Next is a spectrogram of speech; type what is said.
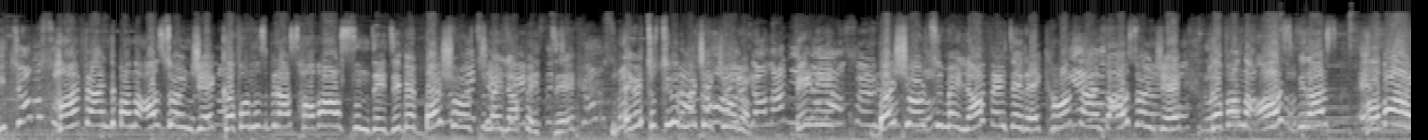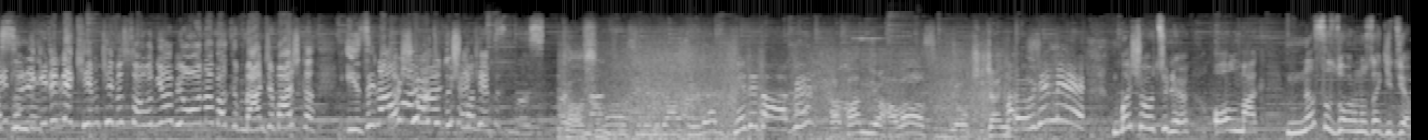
İtiyor musun? Hanımefendi bana az önce kafanız biraz hava alsın dedi ve başörtüme laf etti. musunuz? Evet tutuyorum ve çekiyorum. yalan, Benim? Başörtüme laf ederek hanımefendi az önce kafanı az biraz hava alsın dedi. gidin de kim kimi savunuyor bir ona bakın. Bence başka izin almadan Başörtü düşmanı? Kalsın. Ne dedi abi? Kafan diyor hava alsın diyor oksijen. Ha öyle mi? Başörtülü olmak nasıl zorunuza gidiyor?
